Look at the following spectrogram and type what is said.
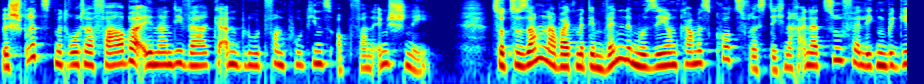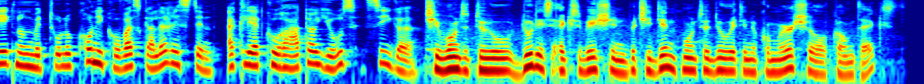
Bespritzt mit roter Farbe erinnern die Werke an Blut von Putins Opfern im Schnee. Zur Zusammenarbeit mit dem Wendemuseum kam es kurzfristig nach einer zufälligen Begegnung mit Tolokonnikovas Galeristin, erklärt Kurator Jus Siegel. She wanted to do this exhibition, but she didn't want to do it in a commercial context.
